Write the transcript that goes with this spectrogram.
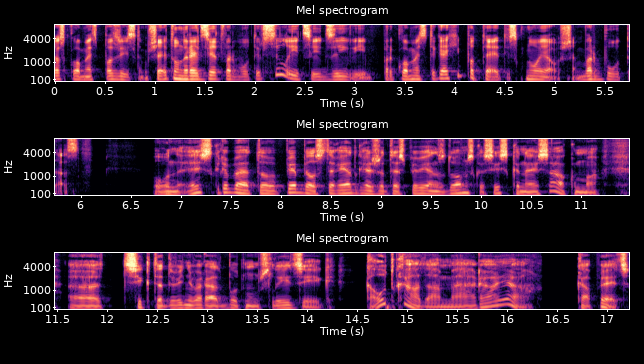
tas, ko mēs pazīstam šeit, un redziet, varbūt ir silīcija dzīvība, par ko mēs tikai hipotētiski nojaušam. Varbūt tās. Un es gribētu piebilst, arī atgriežoties pie vienas domas, kas izskanēja sākumā, eh, cik tad viņi varētu būt mums līdzīgi. Kaut kādā mērā, jā. Kāpēc?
